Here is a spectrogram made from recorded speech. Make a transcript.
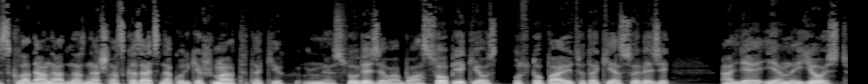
складана адназначна сказаць наколькі шмат такіх сувязяў або асоб якія уступаюць у такія сувязі але яны ёсць.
